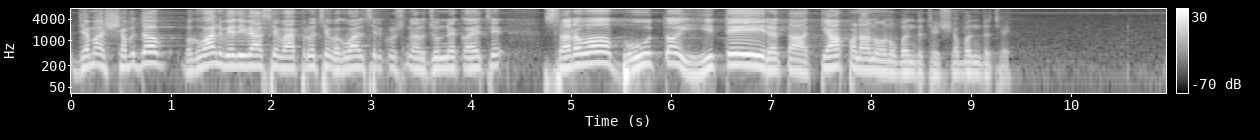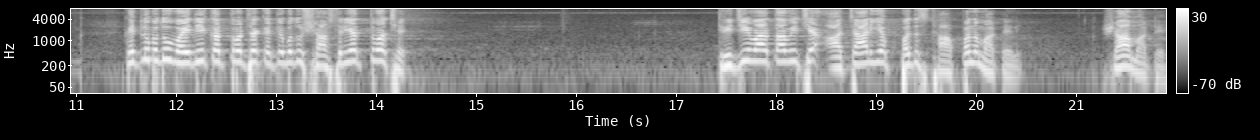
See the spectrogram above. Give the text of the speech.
જેમાં શબ્દ ભગવાન વેદવ્યાસે વાપર્યો છે. ભગવાન શ્રી કૃષ્ણ અર્જુનને કહે છે, સર્વભૂત હિતે રતા. ત્યાં પણ આનો અનુબંધ છે, સંબંધ છે. કેટલું બધું વૈદિકત્વ છે, કેટલું બધું શાસ્ત્રીયત્વ છે. ત્રીજી વાત આવી છે આચાર્ય પદ સ્થાપન માટેની. શા માટે?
